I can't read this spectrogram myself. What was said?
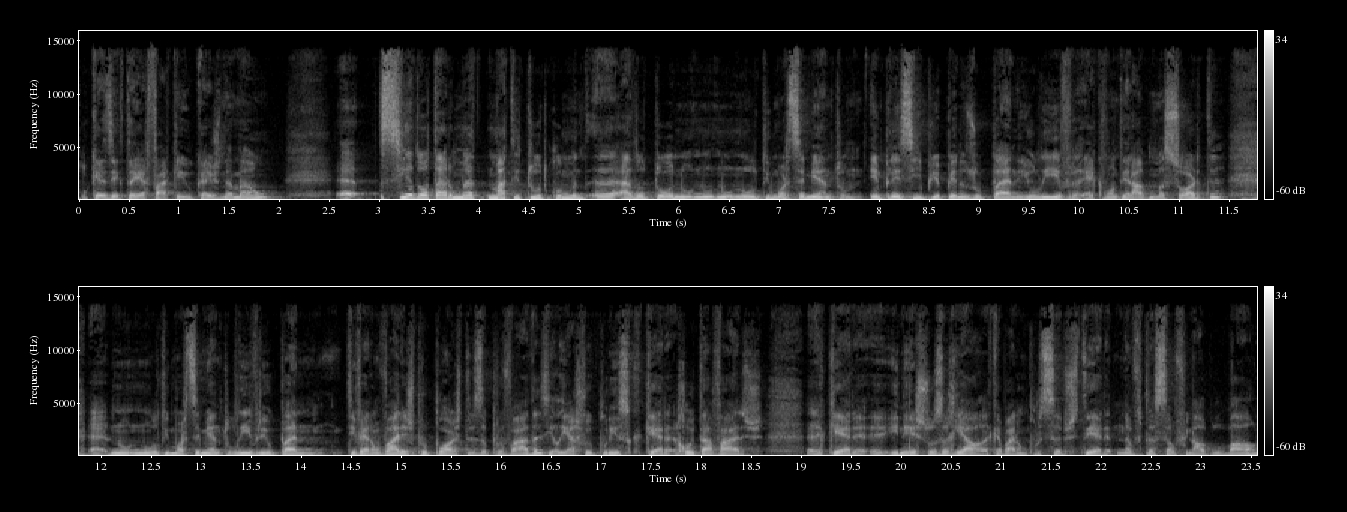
o que quer dizer que tem a faca e o queijo na mão. Eh, se adotar uma, uma atitude como uh, adotou no, no, no, último orçamento, em princípio apenas o PAN e o LIVRE é que vão ter alguma sorte. Uh, no, no, último orçamento, o LIVRE e o PAN tiveram várias propostas aprovadas, e aliás foi por isso que quer Rui Tavares, eh, quer Inês Souza Real acabaram por se abster na votação final global.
